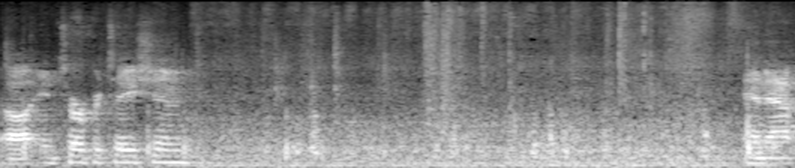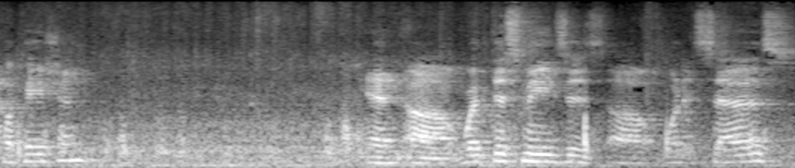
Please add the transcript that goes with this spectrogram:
uh, interpretation, and application. And uh, what this means is uh, what it says,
